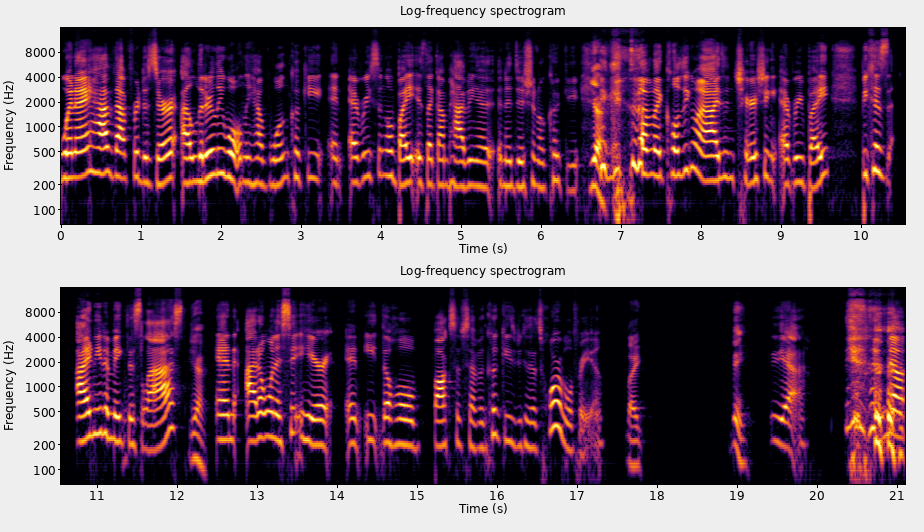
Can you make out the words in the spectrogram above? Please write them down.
When I have that for dessert, I literally will only have one cookie, and every single bite is like I'm having a, an additional cookie. Yeah. because I'm like closing my eyes and cherishing every bite because I need to make this last, Yeah. and I don't want to sit here and eat the whole box of seven cookies because it's horrible for you. Like me. Yeah. no,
